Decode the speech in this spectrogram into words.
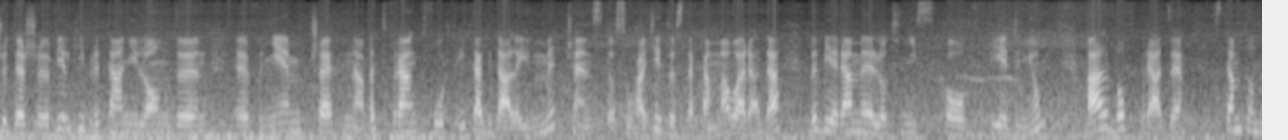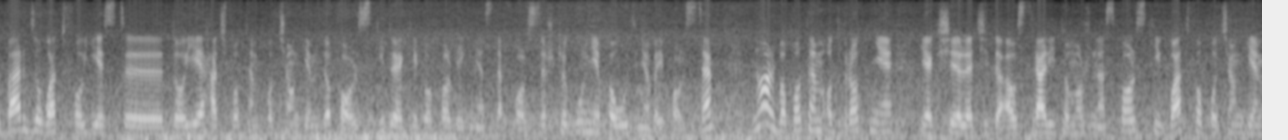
czy też w Wielkiej Brytanii, Londyn, e, w Niemczech, nawet Frankfurt i tak dalej. My często, słuchajcie, to jest taka mała rada, wybieramy lotnisko w Wiedniu albo w Pradze. Stamtąd bardzo łatwo jest e, dojechać potem pociągiem do Polski, do jakiegokolwiek miasta w Polsce, szczególnie południowej Polsce. No albo potem odwrotnie, jak się leci do Australii, to można z Polski łatwo pociągiem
